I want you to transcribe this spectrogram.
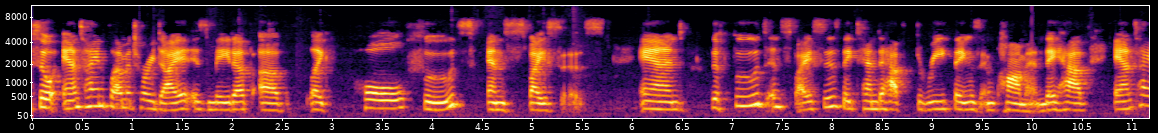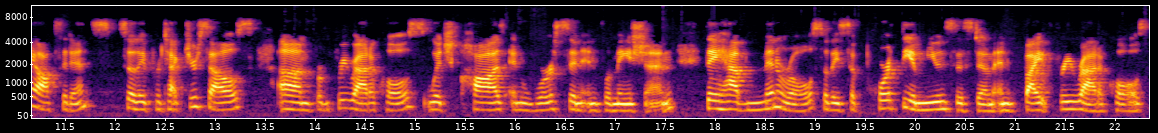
so, anti-inflammatory diet is made up of like whole foods and spices. And the foods and spices, they tend to have three things in common. They have antioxidants, so they protect your cells um, from free radicals, which cause and worsen inflammation. They have minerals, so they support the immune system and fight free radicals.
